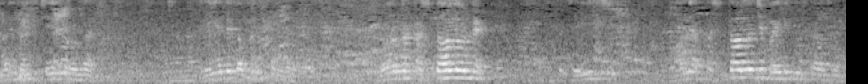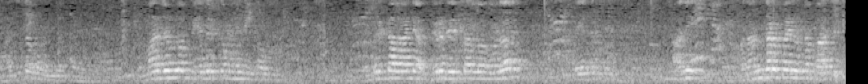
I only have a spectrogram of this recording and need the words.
కానీ మంచి చేయకుండా ఉండాలి. చేయండి డబ్బులు ఇస్తాం ఎవరన్నా కష్టాల్లో ఉంటే చేయించి వాళ్ళ కష్టాల నుంచి బయటికి తీసుకురావాల్సిన బాధ్యత మనందరికీ సమాజంలో పేదరికం అనేది ఇంకా ఉంది. అమెరికా లాంటి అగ్ర దేశాల్లో కూడా పేదరికం కానీ మనందరిపైన ఉన్న బాధ్యత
